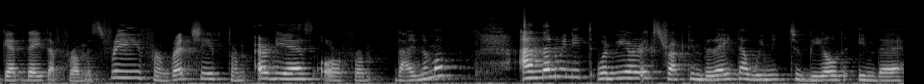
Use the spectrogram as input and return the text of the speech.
get data from S3, from Redshift, from RDS, or from Dynamo. And then we need, when we are extracting the data, we need to build in the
